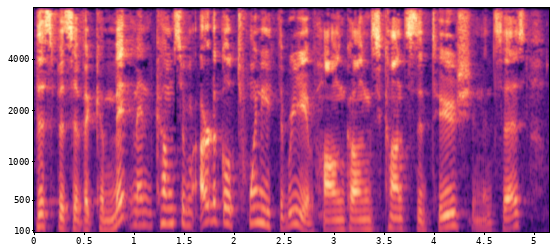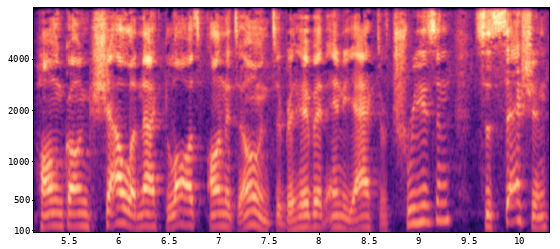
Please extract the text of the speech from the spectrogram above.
This specific commitment comes from Article 23 of Hong Kong's constitution and says Hong Kong shall enact laws on its own to prohibit any act of treason, secession,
